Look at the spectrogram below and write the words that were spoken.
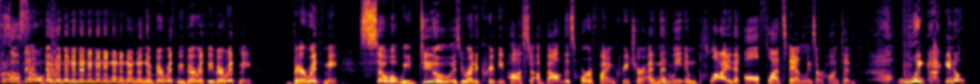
but also- then, no, no, no, no, no, no, no, no, no, no, no, no, no. Bear with me. Bear with me. Bear with me. Bear with me. So what we do is we write a creepy pasta about this horrifying creature, and then we imply that all Flat Stanleys are haunted. Wait, you know,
